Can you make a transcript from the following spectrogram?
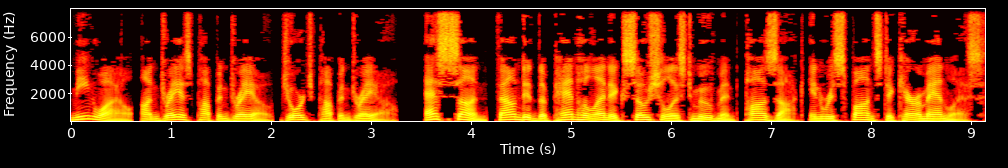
Meanwhile, Andreas Papandreou, George Papandreou's son, founded the Pan-Hellenic Socialist Movement in response to Karamanlis'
